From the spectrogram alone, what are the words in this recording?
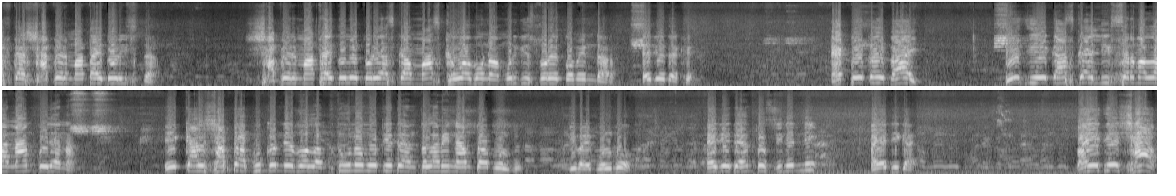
আজকাল সাপের মাথায় দৌড়িস না। সাপের মাথায় তোলে তোরে আজকে মাছ খাওয়াবো না মুরগি স্তরে কমেন্ডার। এই যে দেখেন। এক ভাই এ যে গাছ গায়ে লিক্সার মাল্লা নাম কইলে না। এই কাল সাপটা নিয়ে বললাম, দু অনুমতি দেন, তাহলে আমি নামটা বলব। কি ভাই, বলব? এই যে দেন তো, চিনেননি? ভাই এদিকে আয়। ভাই যে সাপ।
